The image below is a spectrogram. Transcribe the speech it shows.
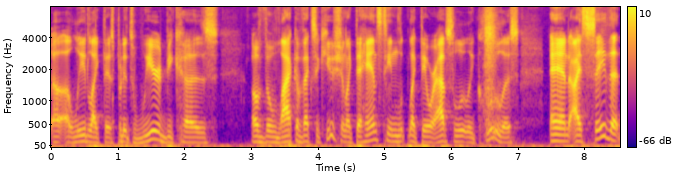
a lead like this. But it's weird because of the lack of execution. Like the hands team looked like they were absolutely clueless. And I say that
